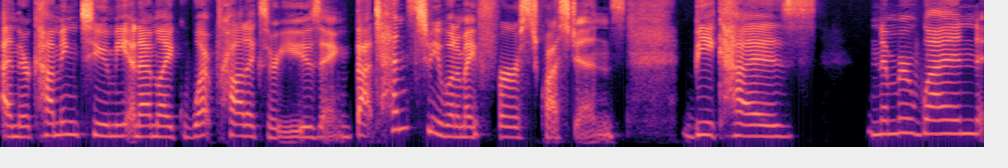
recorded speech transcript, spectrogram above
and they're coming to me and I'm like, "What products are you using?" That tends to be one of my first questions because number 1,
